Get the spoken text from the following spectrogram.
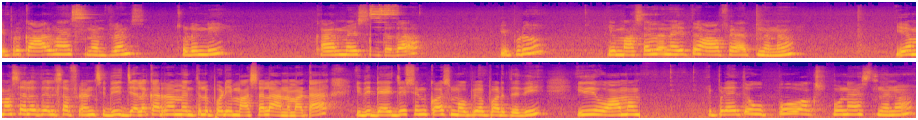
ఇప్పుడు కారం వేస్తున్నాను ఫ్రెండ్స్ చూడండి. కారం వేస్తాను కదా. ఇప్పుడు ఈ మసాలాను అయితే ఆఫ్ వేస్తున్నాను. ఏ మసాలా తెలుసా ఫ్రెండ్స్? ఇది జీలకర్ర మెంతుల పొడి మసాలా అన్నమాట. ఇది డైజెషన్ కోసం ఉపయోగపడుతుంది. ఇది వామం ఇప్పుడైతే ఉప్పు ఒక స్పూన్ వేస్తున్నాను.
